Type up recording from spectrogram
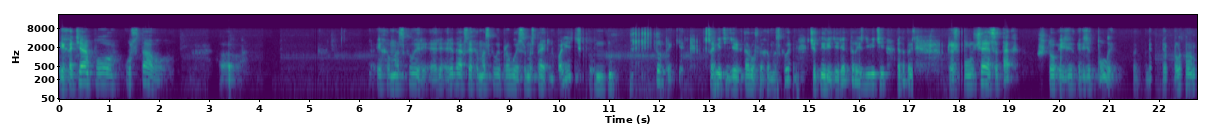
И хотя по уставу э, Эхо Москвы, редакция Эхо Москвы проводит самостоятельную политику, все-таки в Совете директоров Эхо Москвы четыре директора из девяти. Это то есть получается так, что экзитпулы Беларуси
